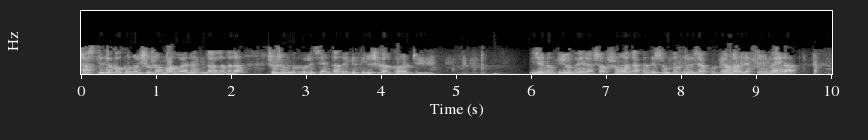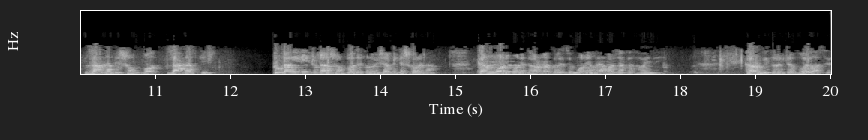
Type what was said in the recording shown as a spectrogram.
শাস্তিতে কখনোই সুসংবাদ হয় না, কিন্তু আল্লাহ তালা সুসংবাদ বলেছেন তাদেরকে তিরস্কার করার জন্য। এই জন্য প্রিয় ভাইরা সব সময় জাকাতের সম্পদগুলো হিসাব করবে। আমাদের এক শ্রেণি ভাইরা জাকাতের সম্পদ, জাকাত কি? টোটালি টোটাল সম্পদের কোনো হিসাব নিকাশ করে না। কারণ মনে মনে ধারণা করে যে মনে হয় আমার জাকাত হয়নি কারণ ভিতরে একটা ভয় আছে,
